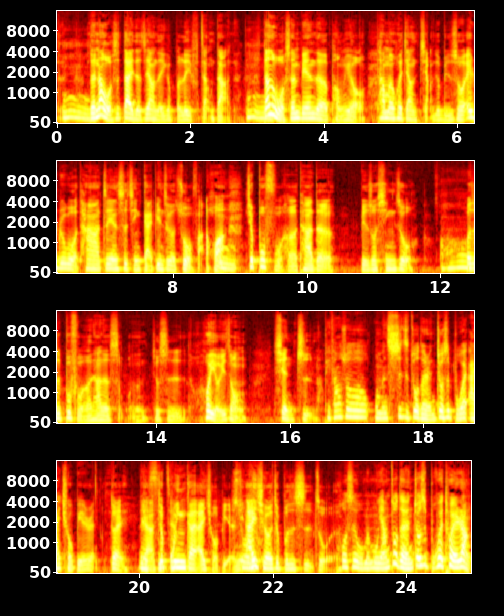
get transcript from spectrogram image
的，嗯，对。那我是带着这样的一个 belief 长大的，嗯，但是我身边的朋友他们会这样讲，就比如说，哎，如果他这件事情改变这个做法的话，嗯，就不符合他的，比如说星座，哦，或是不符合他的什么，就是会有一种。限制嘛，比方说，我们狮子座的人就是不会哀求别人，对，对呀，就不应该哀求别人，你哀求就不是狮子座了。或是我们母羊座的人就是不会退让，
